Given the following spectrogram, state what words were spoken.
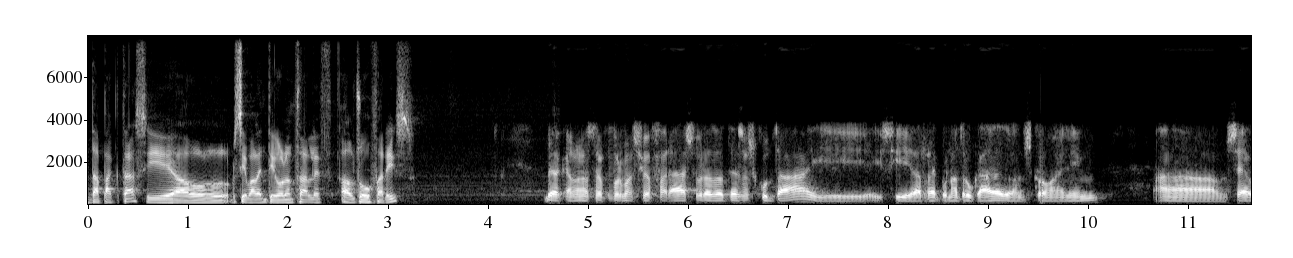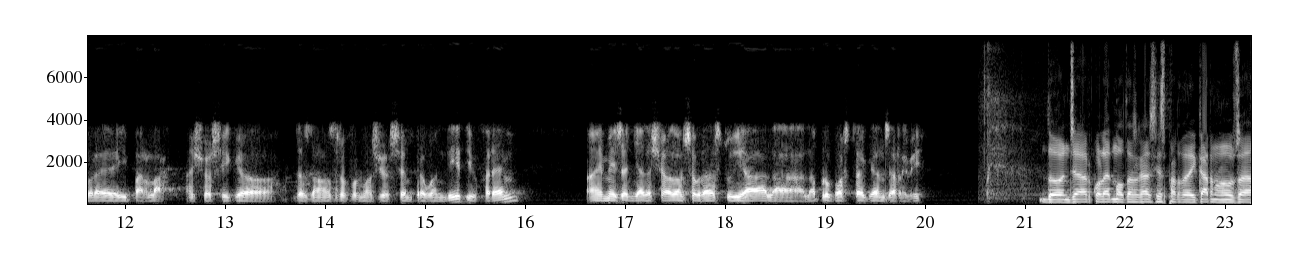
de pactar si, el, si Valentí González els ho oferís? Bé, que la nostra formació farà sobretot és escoltar i, i si es rep una trucada, doncs com a mínim eh, seure i parlar. Això sí que des de la nostra formació sempre ho hem dit i ho farem. I més enllà d'això doncs s'haurà d'estudiar la, la proposta que ens arribi. Doncs Gerard Colet, moltes gràcies per dedicar-nos a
